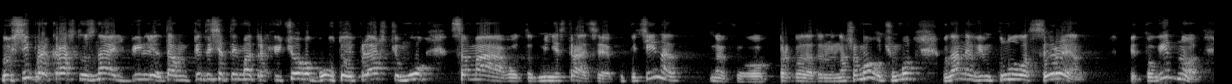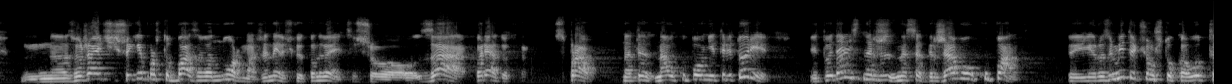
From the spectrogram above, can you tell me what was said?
ну всі прекрасно знають біля там 50 метрах від чого був той пляж, чому сама от адміністрація окупаційна, ну, як перекладати на нашу мову, чому вона не вімкнула сирен. Відповідно, зважаючи, що є просто базова норма Женевської конвенції, що за порядок справ на, на окупованій території відповідальність несе держава-окупант. І розумієте, в чому штука? От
